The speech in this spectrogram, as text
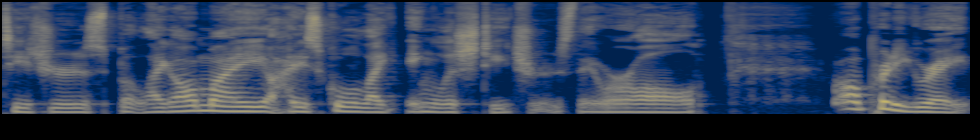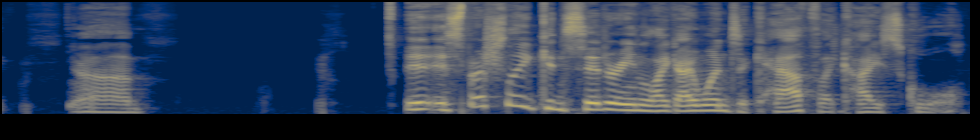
teachers, but like all my high school like English teachers, they were all all pretty great. Uh, especially considering like I went to Catholic high school.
